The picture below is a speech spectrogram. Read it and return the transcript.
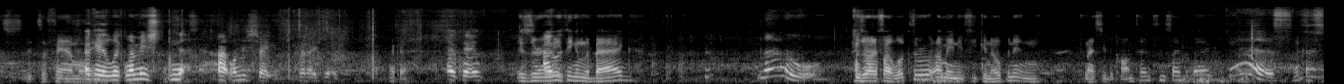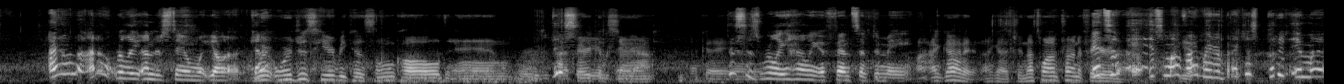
It's, it's a family. Okay, look. Let me sh- n- uh, let me show you what I did. Okay. Okay. Is there anything in the bag? No. Is it if I look through it? I mean, if you can open it and can I see the contents inside the bag? Yes. This- I don't. I don't really understand what y'all are. Can We're, we're just here because someone called and we're This- very concerned. Okay. this is really highly offensive to me. I, I got it. I got you. And that's why I'm trying to figure It's it a, out. it's my Yeah. vibrator, but I just put it in my.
